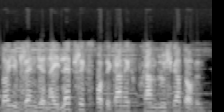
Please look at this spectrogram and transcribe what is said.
stoi w rzędzie najlepszych spotykanych w handlu światowym.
